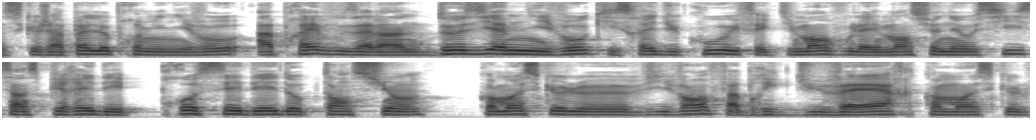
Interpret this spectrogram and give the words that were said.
ce que j'appelle le premier niveau. Après, vous avez un deuxième niveau qui serait du coup, effectivement, vous l'avez mentionné aussi, s'inspirer des procédés d'obtention comment est-ce que le vivant fabrique du verre, comment est-ce que le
